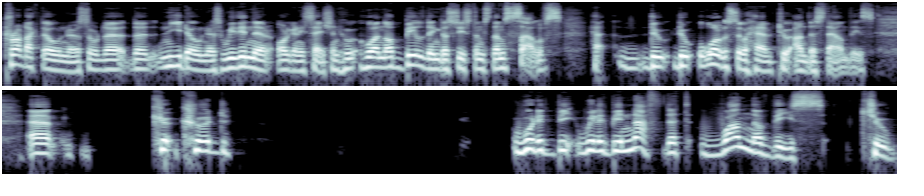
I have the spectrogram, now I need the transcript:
product owners or the the need owners within the organization who who are not building the systems themselves do do also have to understand this. Um, could would it be will it be enough that one of these two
